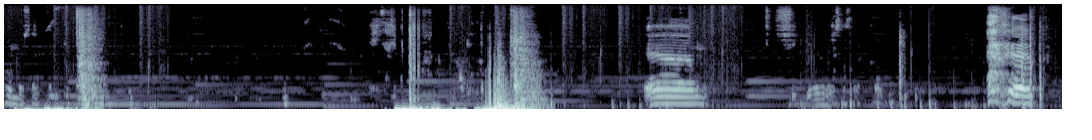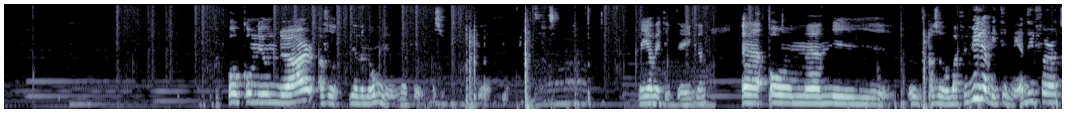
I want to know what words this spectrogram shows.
Hon måste. Um, shit, jag vet inte vad jag ska snacka om. Och om ni undrar, alltså jag vet inte om ni undrar för, alltså, jag, jag vet inte. Nej jag vet inte egentligen. Eh, om ni, alltså varför William inte är med, det är för att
